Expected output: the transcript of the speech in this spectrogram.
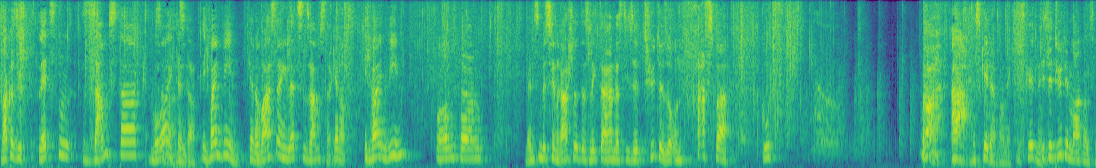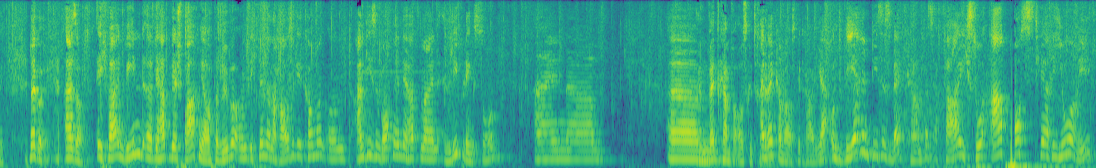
Markus, ich letzten Samstag, wo war der ich denn da? Ich war in Wien, genau. Wo warst du eigentlich letzten Samstag? Genau. Ich war in Wien und ähm, Wenn es ein bisschen raschelt, das liegt daran, dass diese Tüte so unfassbar gut. Ah, Ah, das geht einfach nicht. Das geht nicht. Diese Tüte mag uns nicht. Na gut, also ich war in Wien, äh, wir, hatten, wir sprachen ja auch darüber und ich bin dann nach Hause gekommen und an diesem Wochenende hat mein Lieblingssohn ein, ähm, ein Wettkampf ausgetragen. Wettkampf ausgetragen. Ja, und während dieses Wettkampfes erfahre ich so a posteriori,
